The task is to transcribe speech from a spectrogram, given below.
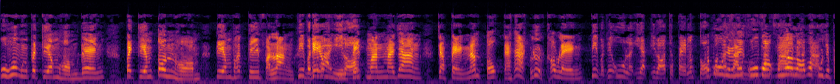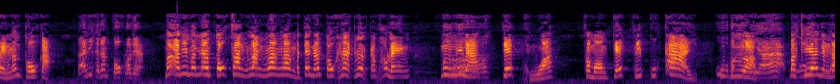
กูหูมึงไปเตรียมหอมแดง ไปเตรียมต้นหอม เตรียมผักชีฝรั่งพี่บ่เตได้รียมว่าหอีมูเหรอติดมันมาย่าง จะแปลงน้ำตกแต่หักเลือดข้าวแรงพี่ประเทศอู้ละเอียดอีเหรอจะแปลงน้ำตกก็พูดอย่างนี้กูบอกมึงแล้วเหรอว่ากูจะแปลงน้ำตกอะ แล้วอันนี้ก็น้ำตกแล้วเนี่ย มาอันนี้มันน้ำตกสร้างล่างล่างล่างมันจะน้ำตกหักเลือดกับข้าวแรง มึงนี่นะอ๋อเจ็บหัว สมองเจ็บซิบกูก้าย กูเบื่อบักเคียอย่างใด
